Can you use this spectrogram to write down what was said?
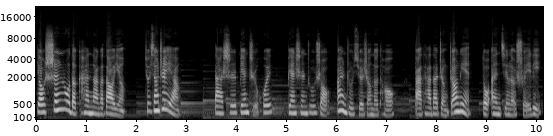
要深入的看那个倒影，就像这样。大师边指挥边伸出手按住学生的头，把他的整张脸都按进了水里。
